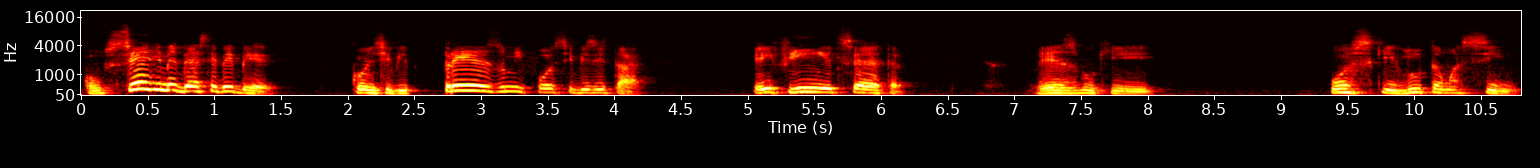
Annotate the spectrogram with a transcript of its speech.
com sede me deste de beber, quando eu estive preso me fosse visitar, enfim, etc. Mesmo que os que lutam assim,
